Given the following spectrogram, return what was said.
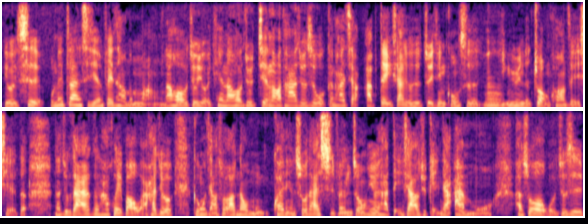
有一次，我那段时间非常的忙，然后就有一天，然后就见到他，就是我跟他讲 update 一下，就是最近公司的营运的状况这些的。那就大家跟他汇报完，他就跟我讲说啊，那我们快点说，大概十分钟，因为他等一下要去给人家按摩。他说我就是。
